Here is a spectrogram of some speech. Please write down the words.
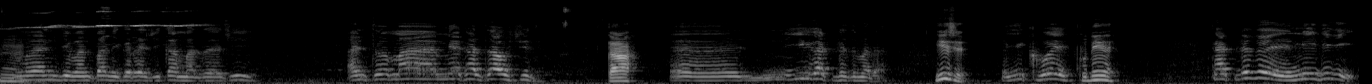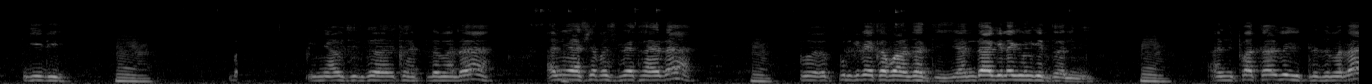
हम्म. मग आणि जेवण पाणी करायची कामाला जायची. आणि तो मा मी खालचं औषध. का? अं, ई गाठलं तर मला. येस इक होय. कुणी? गाठलं ते मी दिली गेली हम्म, तिने औषध घातलं मला. आणि अशा बसल्या खायला. हम्म, पुरगीला एका बाळ जाती आणि दागिना घेऊन गेलतो आणि मी. आणि पाताळ बघितलं तर मला.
